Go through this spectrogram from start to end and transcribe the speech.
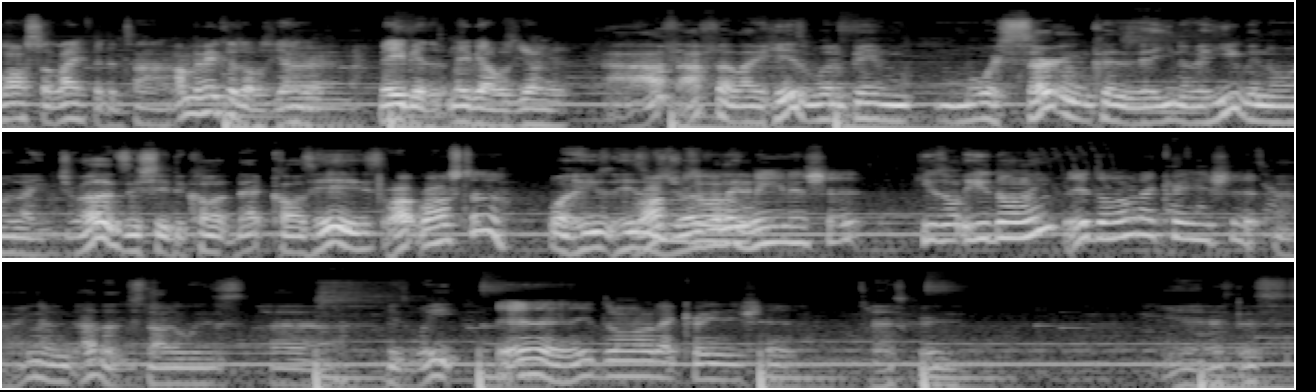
loss of life at the time. I mean, maybe because I was younger. Uh, Maybe maybe I was younger. I, I felt like his would have been more certain because you know he been on like drugs and shit to cause that caused his. Ross too. What his his Ross was was drug on related. lean and shit. He was on, he was doing lean. They doing all that crazy shit. Uh, you know, I thought- just thought it was uh, his weight. Yeah, he's doing all that crazy shit. That's crazy. Yeah, that's,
